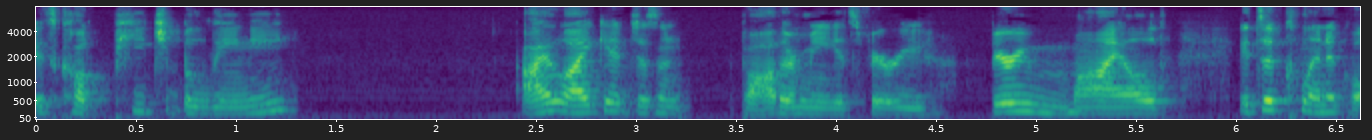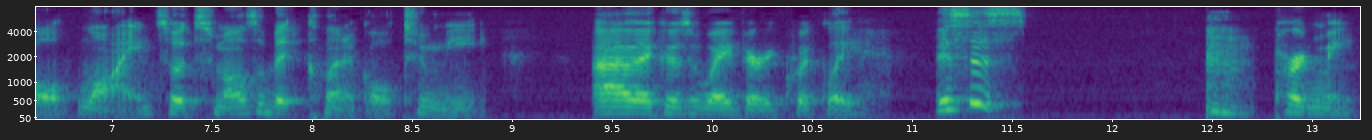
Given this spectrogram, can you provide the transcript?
it's called peach bellini. I like it. Doesn't bother me. It's very very mild. It's a clinical line, so it smells a bit clinical to me. Uh, that goes away very quickly. This is, pardon me,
